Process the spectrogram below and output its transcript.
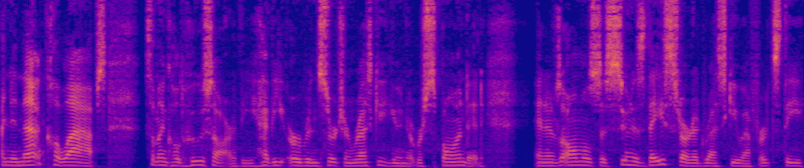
And in that collapse, something called HUSAR, the Heavy Urban Search and Rescue Unit, responded and it was almost as soon as they started rescue efforts, the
